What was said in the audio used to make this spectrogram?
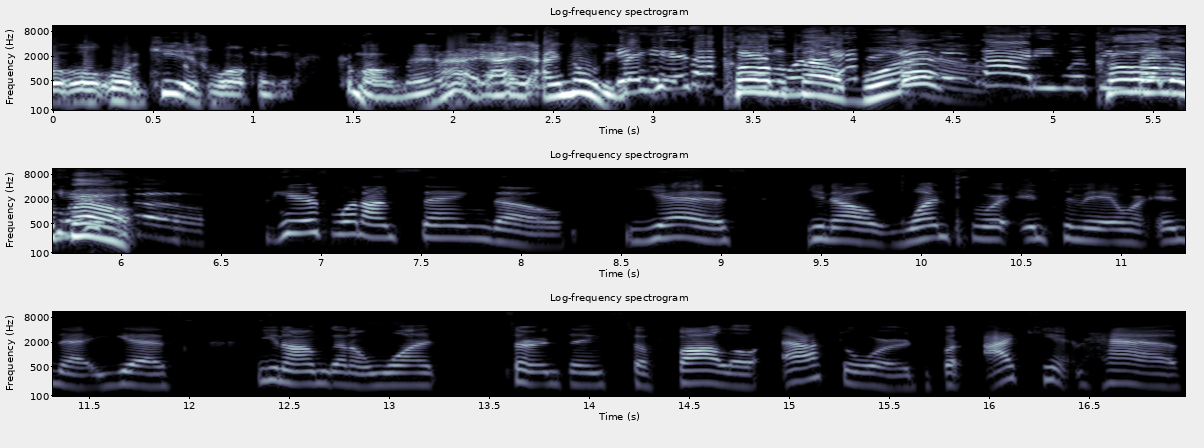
or, or the kids walking in. Come on, man. I I, I know these. Here's, Call here's him what I'm out, boy. saying, though. Everybody would be Call them out. here's what I'm saying though. Yes, you know, once we're intimate and we're in that, yes, you know, I'm gonna want certain things to follow afterwards, but I can't have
